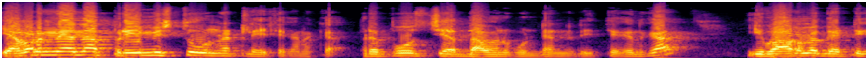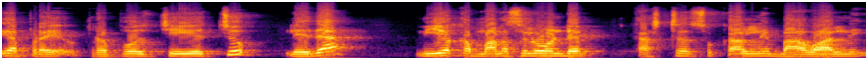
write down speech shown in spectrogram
ఎవరినైనా ప్రేమిస్తూ ఉన్నట్లయితే కనుక ప్రపోజ్ చేద్దాం అనుకుంటున్నట్లయితే కనుక ఈ వారంలో గట్టిగా ప్రపోజ్ చేయొచ్చు. లేదా మీ యొక్క మనసులో ఉండే కష్ట సుఖాలని భావాల్ని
